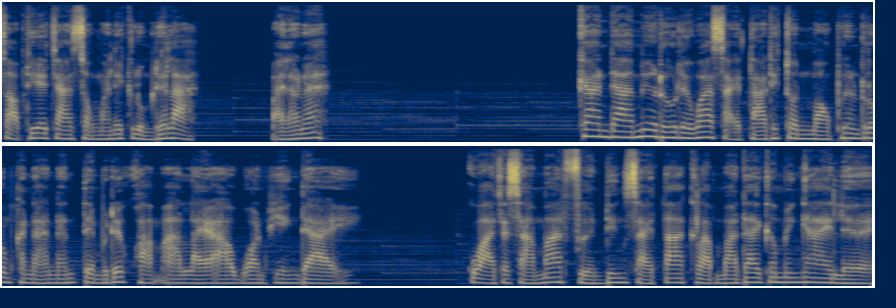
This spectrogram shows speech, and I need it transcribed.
สอบที่อาจารย์ส่งมาในกลุ่มด้วยล่ะ ไปแล้วนะ การดาไม่รู้เลยว่าสายตาที่ตนมองเพื่อนร่วมคณะนั้นเต็มไปด้วยความอาลัยอาวรณ์เพียงใด กว่าจะสามารถฝืนดึงสายตากลับมาได้ก็ไม่ง่ายเลย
